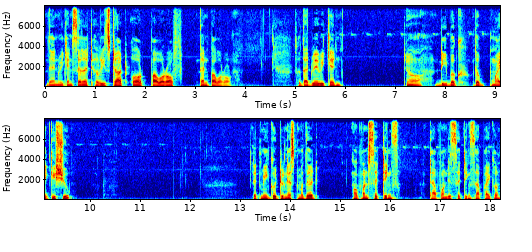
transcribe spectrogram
Then we can select restart or power off then power on. So that way we can uh, debug the mic issue let me go to next method. Open settings. Tap on the settings app icon.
